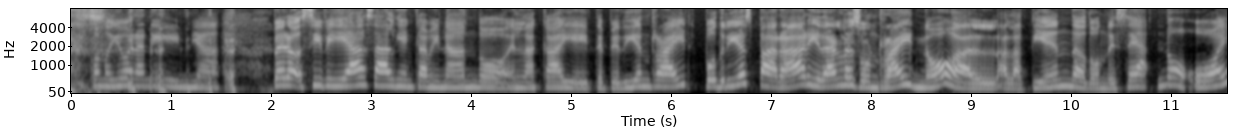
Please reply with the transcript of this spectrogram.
Cuando yo era niña. Pero si veías a alguien caminando en la calle y te pedían ride, podrías parar y darles un ride, ¿no? Al- a la tienda, donde sea. No, hoy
